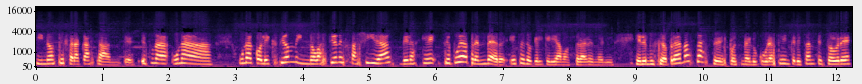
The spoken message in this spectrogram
si no se fracasa antes. Es una, una, una colección de innovaciones fallidas de las que se puede aprender. Eso es lo que él quería mostrar en el, en el museo. Pero además hace después una elucubración interesante sobre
